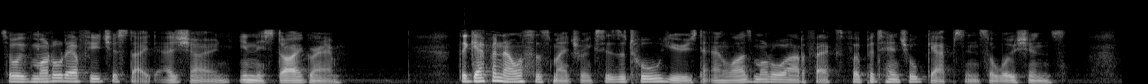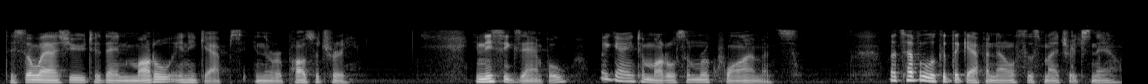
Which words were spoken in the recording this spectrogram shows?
so we've modelled our future state as shown in this diagram. The gap analysis matrix is a tool used to analyze model artifacts for potential gaps in solutions. This allows you to then model any gaps in the repository. In this example, we're going to model some requirements. Let's have a look at the gap analysis matrix now.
